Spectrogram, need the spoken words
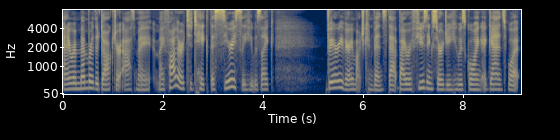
And I remember the doctor asked my, my father to take this seriously. He was like, very, very much convinced that by refusing surgery, he was going against what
